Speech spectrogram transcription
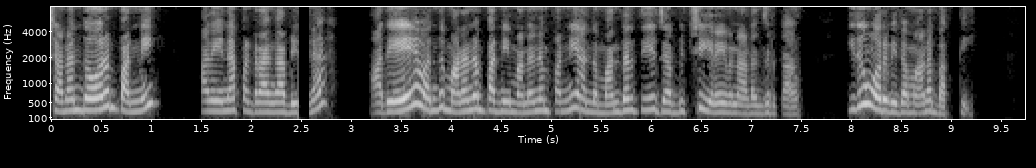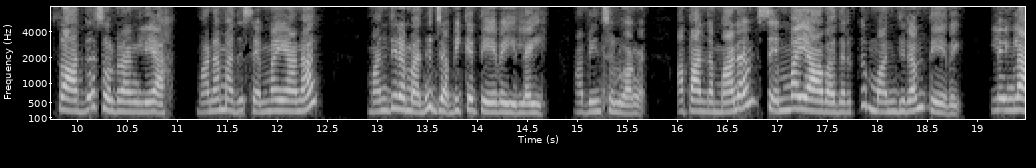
சனந்தோறும் பண்ணி அதை என்ன பண்றாங்க அப்படின்னா அதே வந்து மனனம் பண்ணி மனநம் பண்ணி அந்த மந்திரத்தையே ஜபிச்சு இறைவன் அடைஞ்சிருக்காங்க. இதுவும் ஒரு விதமான பக்தி. ஸோ அதான் சொல்றாங்க இல்லையா? மனம் அது செம்மையானால் மந்திரம் அது ஜபிக்க தேவையில்லை அப்படின்னு சொல்லுவாங்க. அப்ப அந்த மனம் செம்மையாவதற்கு மந்திரம் தேவை. இல்லைங்களா?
